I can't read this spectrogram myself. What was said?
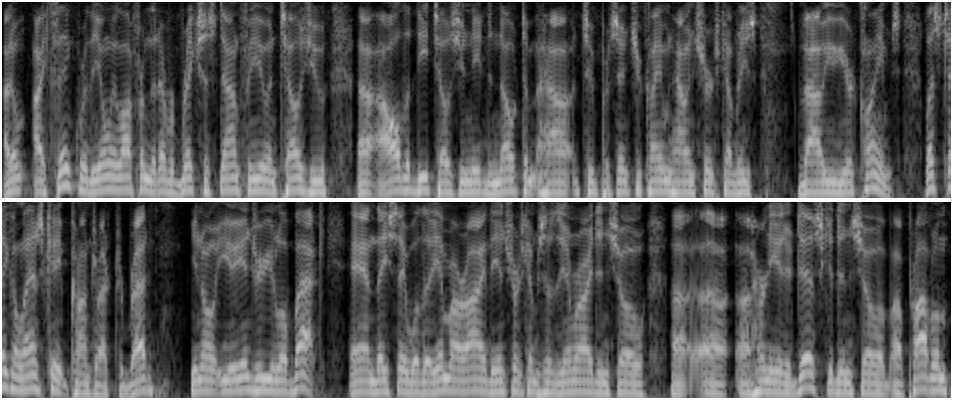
I don't. I think we're the only law firm that ever breaks this down for you and tells you uh, all the details you need to know to how to present your claim and how insurance companies value your claims. Let's take a landscape contractor, Brad you know, you injure your low back, and they say, well, the MRI, the insurance company says the MRI didn't show uh, uh, a herniated disc, it didn't show a, a problem,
